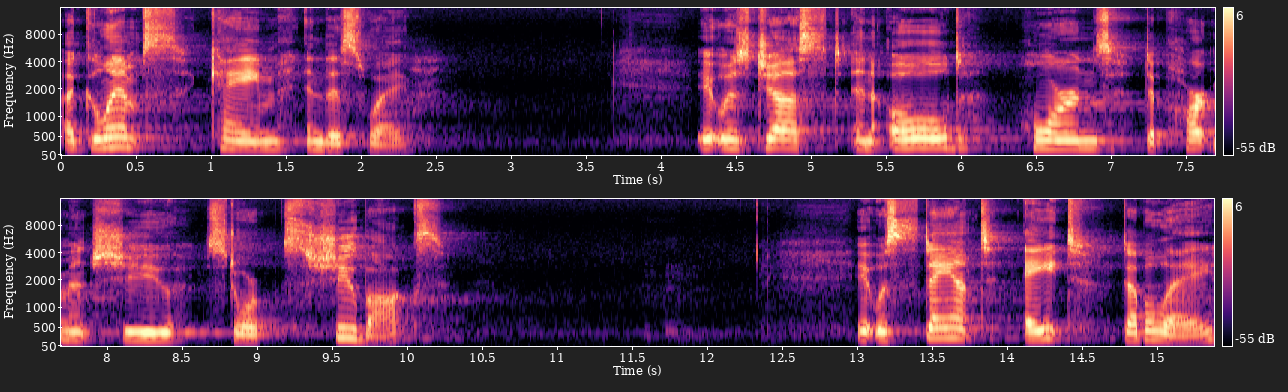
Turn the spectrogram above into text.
a glimpse came in this way. It was just an old Horne's department shoe store shoe box. It was stamped 8 AA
